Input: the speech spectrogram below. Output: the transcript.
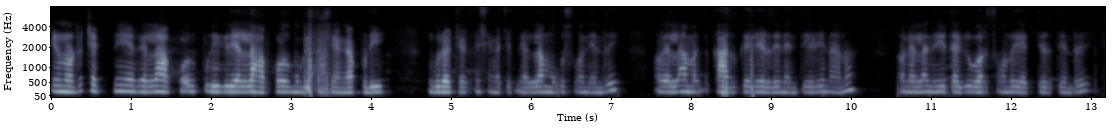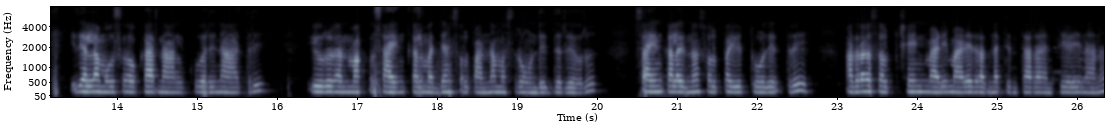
ಈಗ ನೋಡಿರಿ ಚಟ್ನಿ ಅದೆಲ್ಲ ಹಾಕ್ಕೊಳ್ಳೋದು ಪುಡಿ ಗಿಡಿ ಎಲ್ಲ ಹಾಕ್ಕೊಳ್ಳೋದು ಮುಗೀತು ಶೇಂಗಾ ಪುಡಿ, ಗುರ ಚಟ್ನಿ, ಶೇಂಗಾ ಚಟ್ನಿ ಎಲ್ಲ ಮುಗಿಸ್ಕೊಂಡೇನ್ ರೀ ಅವೆಲ್ಲ ಮತ್ತು ಖಾರದ ಕೈಲಿ ಹಿಡ್ದೀನಿ ಅಂತೇಳಿ ನಾನು ಅವನ್ನೆಲ್ಲ ನೀಟಾಗಿ ಒರೆಸ್ಕೊಂಡು ಎತ್ತಿಡ್ತೀನಿ ರೀ ಇದೆಲ್ಲ ಮುಗಿಸ್ಕೋಬೇಕಾರೆ ನಾಲ್ಕೂವರೆನ ಆತು ರೀ ಇವರು ನನ್ನ ಮಕ್ಳು ಸಾಯಂಕಾಲ ಮಧ್ಯಾಹ್ನ ಸ್ವಲ್ಪ ಅನ್ನ ಮೊಸರು ಉಂಡಿದ್ದರು ರೀ ಅವರು. ಸಾಯಂಕಾಲ ಇನ್ನೂ ಸ್ವಲ್ಪ ಹಿಟ್ಟು ಉಳ್ದಿತ್ತು ರೀ ಅದ್ರಾಗ ಸ್ವಲ್ಪ ಚೇಂಜ್ ಮಾಡಿ ಮಾಡಿದ್ರೆ ಅದನ್ನ ತಿಂತಾರೆ ಅಂತೇಳಿ ನಾನು.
